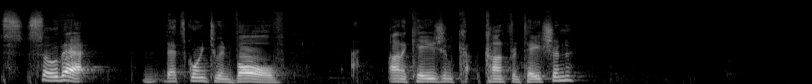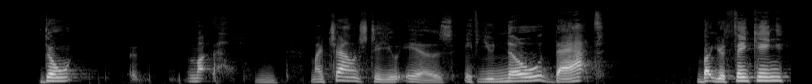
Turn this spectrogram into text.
So that that's going to involve, on occasion, co- confrontation. Don't, my, my challenge to you is if you know that, but you're thinking,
